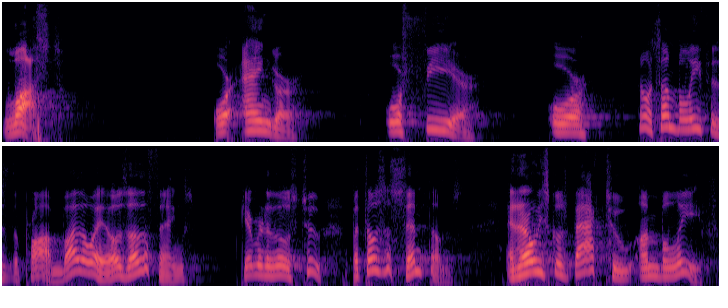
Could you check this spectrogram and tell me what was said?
lust or anger or fear or no it's unbelief is the problem. By the way those other things get rid of those too. But those are symptoms. And it always goes back to unbelief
